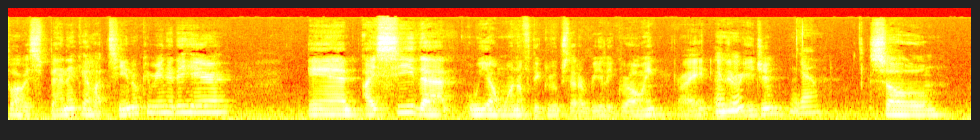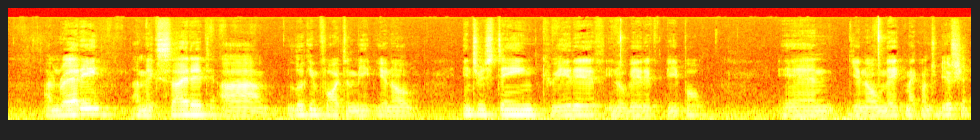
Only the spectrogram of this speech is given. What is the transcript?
to our Hispanic and Latino community here. And I see that we are one of the groups that are really growing, right, in the Mhm. region. Yeah. So I'm ready. I'm excited. Um, looking forward to meet, you know, interesting, creative, innovative people and, you know, make my contribution.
